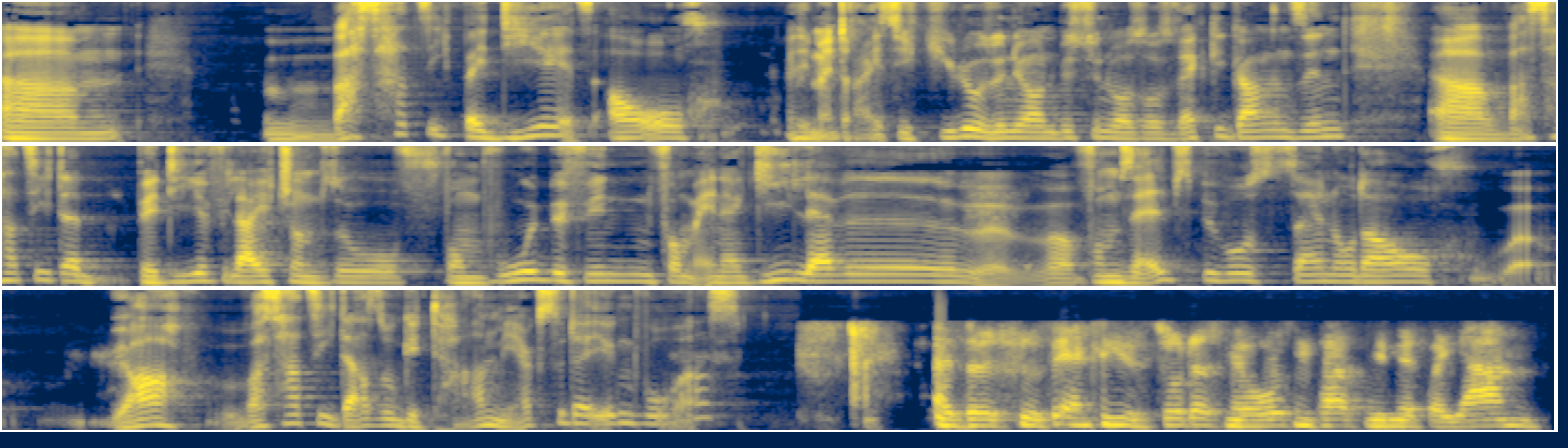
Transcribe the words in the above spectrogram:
Ähm, was hat sich bei dir jetzt auch, also ich meine, 30 Kilo sind ja ein bisschen was, was weggegangen sind. Äh, was hat sich da bei dir vielleicht schon so vom Wohlbefinden, vom Energielevel, äh, vom Selbstbewusstsein oder auch ja, was hat sich da so getan? Merkst du da irgendwo was? Also schlussendlich ist es so, dass mir Hosen passen, die mir vor Jahren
